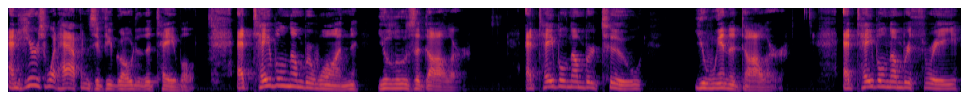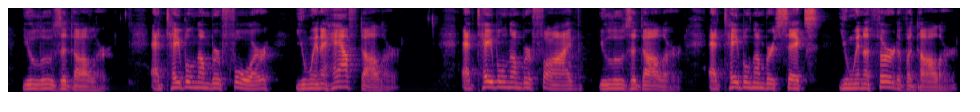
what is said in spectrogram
And here's what happens if you go to the table. At table number one, you lose a dollar. At table number two, you win a dollar. At table number three, you lose a dollar. At table number four, you win a half dollar. At table number five, you lose a dollar. At table number six, you win a third of a dollar.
